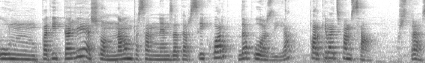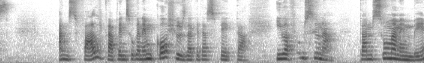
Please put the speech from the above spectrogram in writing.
un petit taller, això, on anàvem passant nens de tercer i quart de poesia, perquè vaig pensar, ostres, ens falta, penso que anem coixos d'aquest aspecte. I va funcionar tan sumament bé,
